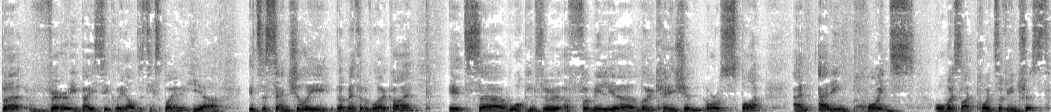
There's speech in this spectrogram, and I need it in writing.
But very basically, I'll just explain it here. It's essentially the method of loci. It's uh, walking through a familiar location or a spot and adding points, almost like points of interest,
